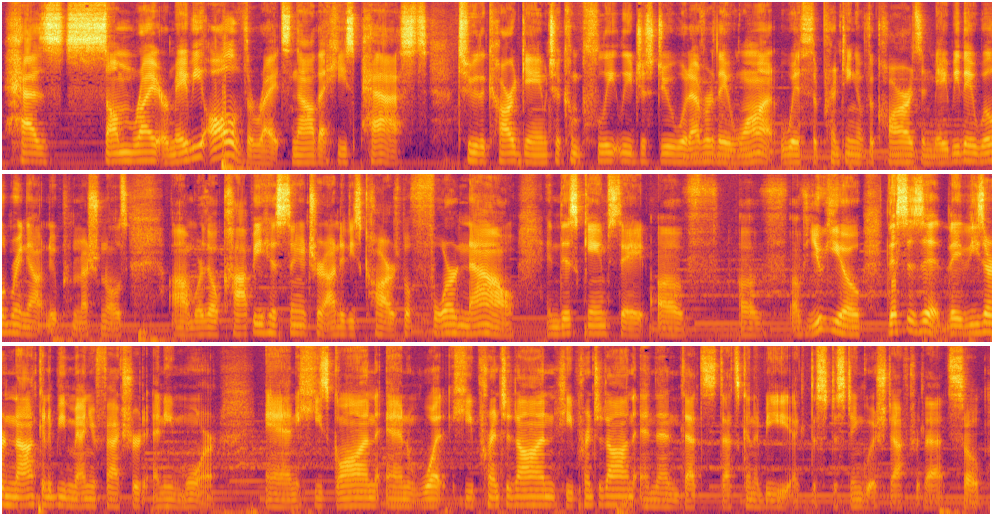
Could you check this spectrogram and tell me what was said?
has some right or maybe all of the rights now that he's passed to the card game to completely just do whatever they want with the printing of the cards and maybe they will bring out new promotionals um, where they'll copy his signature onto these cards but for now in this game state of of, of Yu-Gi-Oh this is it they, these are not going to be manufactured anymore and he's gone and what he printed on he printed on and then that's that's going to be distinguished after that so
